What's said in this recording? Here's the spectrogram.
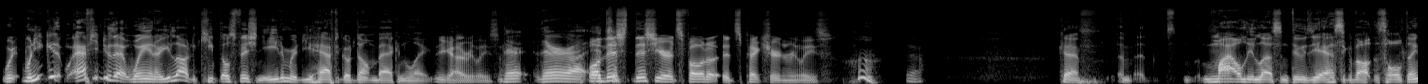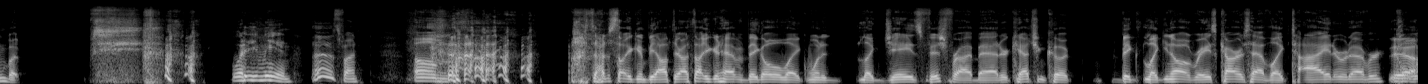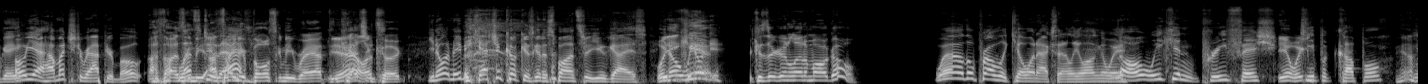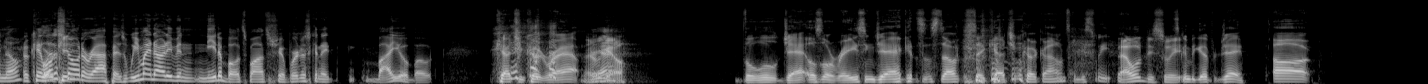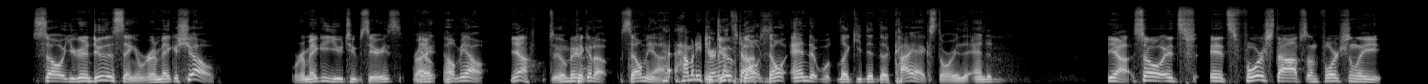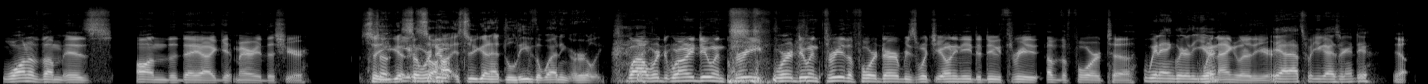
When when you get after you do that weigh-in, are you allowed to keep those fish and eat them, or do you have to go dump them back in the lake? You got to release them. They're they're uh, Well, it's a- this this year it's photo, it's picture and release. Okay, I'm mildly less enthusiastic about this whole thing, but what do you mean? Eh, that's fine. Um, I just thought you were gonna be out there. I thought you were gonna have a big old like one of like Jay's fish fry batter, catch and cook, big like you know how race cars have like Tide or whatever. Yeah. Colgate. Oh yeah, how much to wrap your boat? I thought it was Let's gonna be, do I thought that. your boat's gonna be wrapped in Yeah, catch and let's- cook. You know what? Maybe Catch and Cook is going to sponsor you guys. Well, you know, you we can't don't. because they're gonna let them all go. Well, they'll probably kill one accidentally along the way. No, we can pre-fish. Yeah, we keep a couple. Yeah. You know. Okay, Or let us can- know what a wrap is. We might not even need a boat sponsorship. We're just going to buy you a boat. Catch and cook wrap. There Yeah. we go. The little ja- those little racing jackets and stuff to say catch and cook on them. It's gonna be sweet. That would be sweet. It's gonna be good for Jay. Uh, so you're gonna do this thing, we're gonna make a show. We're gonna make a YouTube series, right? Yep. Help me out. Yeah. Maybe- pick it up. Sell me on it. How many And do tournament it- don't, don't end it with- like you did the kayak story that ended. Yeah. So it's it's four stops. Unfortunately, one of them is on the day I get married this year. So, So- you get so so, we're doing- so you're gonna have to leave the wedding early. Well, we're we're only doing three. We're doing three of the four derbies, which you only need to do three of the four to Win Angler of the Year. win Angler of the Year. Yeah, that's what you guys are going to do. Yep.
